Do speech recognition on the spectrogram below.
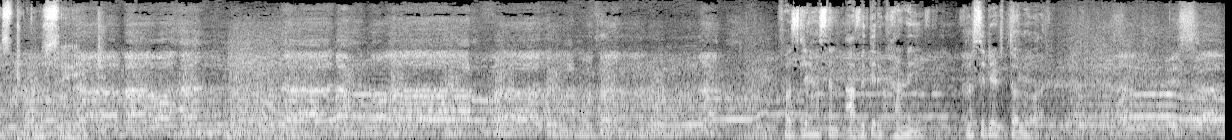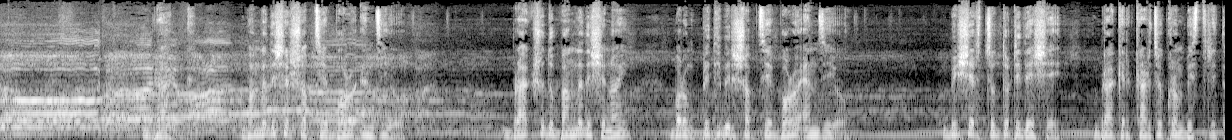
Last Crusade. ফজলে হাসান আবেদের ঘাড়ে ক্রুসেডের তলোয়ার। ব্র্যাক বাংলাদেশের সবচেয়ে বড় এনজিও। ব্র্যাক শুধু বাংলাদেশে নয়, বরং পৃথিবীর সবচেয়ে বড় এনজিও। বিশ্বের চোদ্দটি দেশে ব্র্যাকের কার্যক্রম বিস্তৃত,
